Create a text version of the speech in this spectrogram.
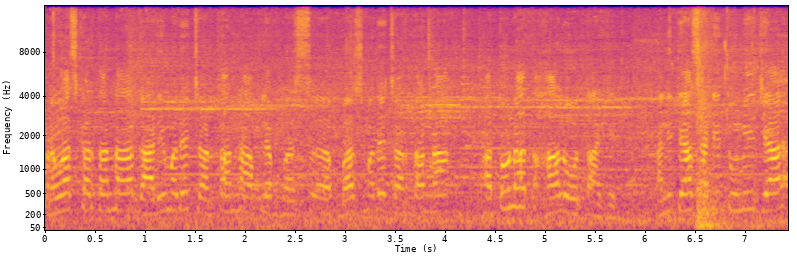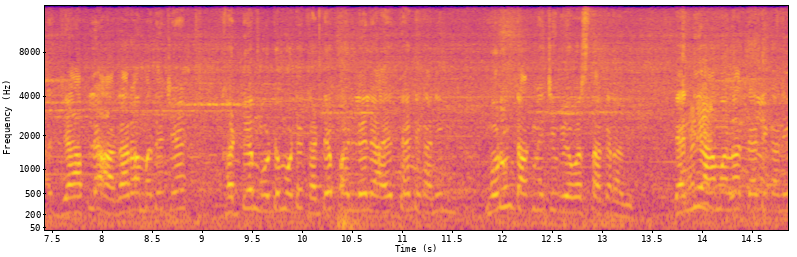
प्रवास करताना गाडीमध्ये चढताना आपल्या बस बसमध्ये चढताना अतोनात हाल होत आहेत आणि त्यासाठी तुम्ही ज्या ज्या आपल्या आगारामध्ये जे खड्डे मोठे मोठे खड्डे पडलेले आहेत त्या ठिकाणी मोडून टाकण्याची व्यवस्था करावी. त्यांनी आम्हाला त्या ठिकाणी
